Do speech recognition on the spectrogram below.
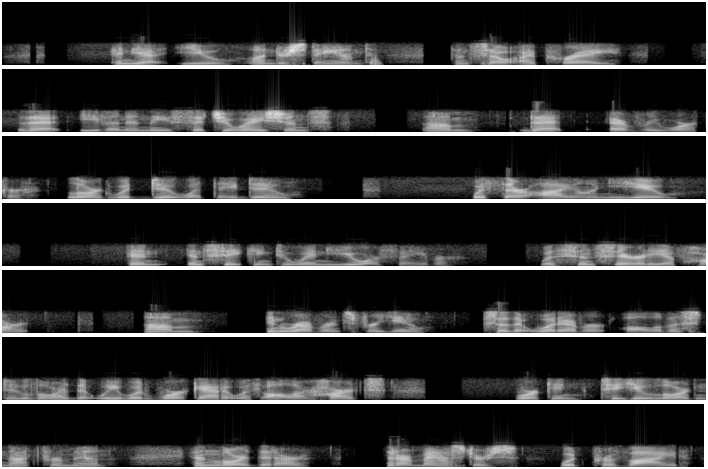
and yet you understand. And so I pray that even in these situations, um, that every worker, Lord, would do what they do with their eye on you and, and seeking to win your favor with sincerity of heart um, in reverence for you, so that whatever all of us do, Lord, that we would work at it with all our hearts working to you, Lord, and not for men. And Lord, that our that our masters would provide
